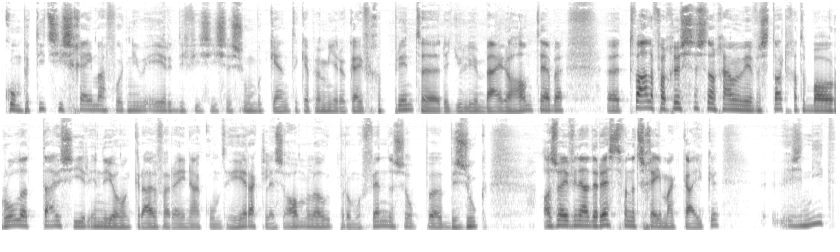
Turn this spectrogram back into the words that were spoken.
competitieschema voor het nieuwe eredivisie seizoen bekend. Ik heb hem hier ook even geprint, uh, dat jullie hem bij de hand hebben. Uh, 12 augustus, dan gaan we weer van start, gaat de bal rollen. Thuis hier in de Johan Cruijff Arena komt Heracles Almelo, promovendus op bezoek. Als we even naar de rest van het schema kijken, is niet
